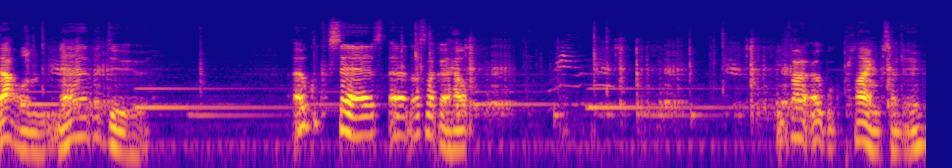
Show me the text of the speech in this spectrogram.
That will never do. Oakwood says, uh, that's not going to help. You can find Oakwood planks, I do.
